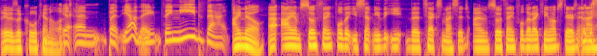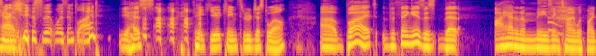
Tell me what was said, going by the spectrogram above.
It was a cool kind of look. yeah, and but yeah, they they need that. I know. I, I am so thankful that you sent me the e- the text message. I'm so thankful that I came upstairs and the I had that was implied. Yes. Thank you. It came through just well. Uh, but the thing is, is that I had an amazing time with my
